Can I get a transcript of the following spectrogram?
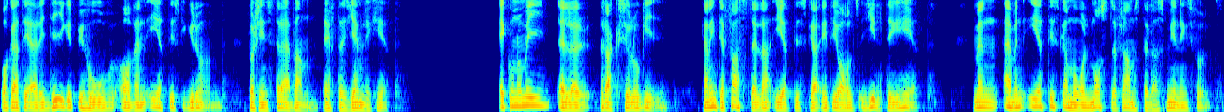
och att de är i digert behov av en etisk grund för sin strävan efter jämlikhet. Ekonomi, eller praxeologi, kan inte fastställa etiska ideals giltighet, men även etiska mål måste framställas meningsfullt.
